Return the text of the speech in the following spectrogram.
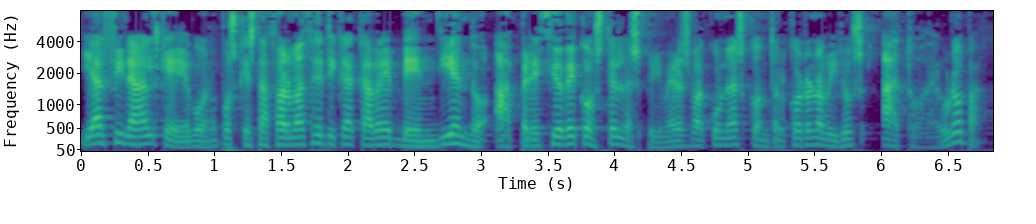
Y al final que, bueno, pues que esta farmacéutica acabe vendiendo a precio de coste las primeras vacunas contra el coronavirus a toda Europa.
